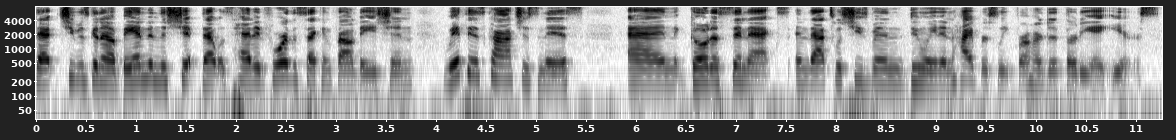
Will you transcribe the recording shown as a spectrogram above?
that she was going to abandon the ship that was headed for the second foundation with his consciousness and go to Synnax. And that's what she's been doing in hypersleep for 138 years.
